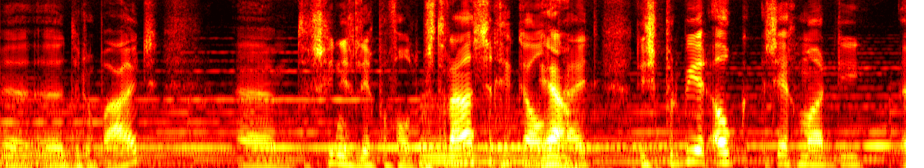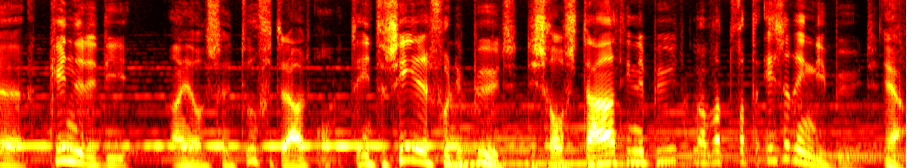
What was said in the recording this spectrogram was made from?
uh, uh, erop uit. Ehm, de geschiedenis ligt bijvoorbeeld op straat, zeg ik altijd. Dus probeer ook zeg maar, die eh, kinderen die aan jou zijn toevertrouwd... om te interesseren voor die buurt. Die school staat in de buurt, maar wat, wat is er in die buurt? Ja.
